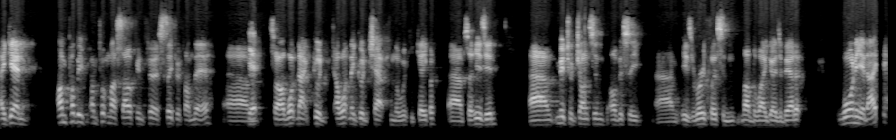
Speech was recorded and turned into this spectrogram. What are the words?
again, I'm probably I'm putting myself in first slip if I'm there. Um, yep. So I want that good I want the good chat from the wicket keeper. Um, so he's in. Uh, Mitchell Johnson, obviously, um, is ruthless and love the way he goes about it. Warney at eight,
